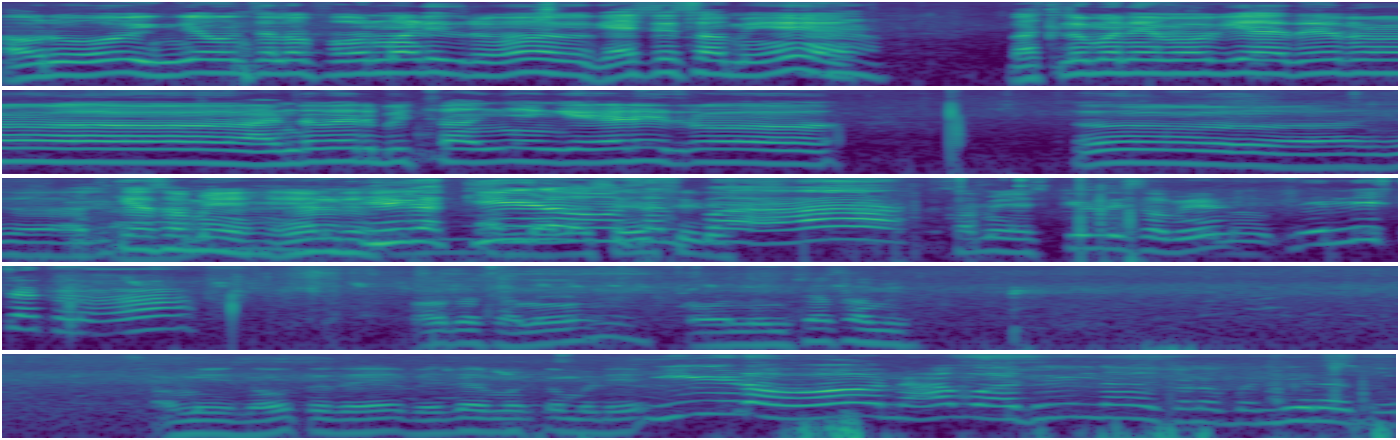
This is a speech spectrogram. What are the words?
ಅವರು ಹಿಂಗೆ ಒಂದ್ಸಲ ಫೋನ್ ಮಾಡಿದ್ರು ಗ್ಯಾಸ್ಟ್ರಿಕ್ ಸ್ವಾಮಿ ಬಸ್ಲು ಮನೆಗೆ ಹೋಗಿ ಅದೇನೋ ಅಂಡರ್ವೇರ್ ಬಿಚ್ಚು ಹಂಗೆ ಹಂಗೆ ಹೇಳಿದ್ರು. ಓ ಅದಕ್ಕೆ ಸ್ವಾಮಿ ಹೇಳ್ದೆ. ಈಗ ಕೀಳು ಸ್ವಲ್ಪ ಸ್ವಾಮಿ ಎಷ್ಟು ಕೇಳಿ ಸ್ವಾಮಿ? ನಿನ್ನಿಷ್ಟ ಕಣೋ ಹೌದಾ ಸ್ವಾಮಿ? ಒಂದು ನಿಮಿಷ ಸ್ವಾಮಿ. ಸ್ವಾಮಿ ನೋವ್ತದೆ ಬೇಜಾರು ಮಾಡ್ಕೊಂಬಿಡಿ ಕೀಳು ನಾವು ಅದರಿಂದ ಕಣ ಬಂದಿರೋದು.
